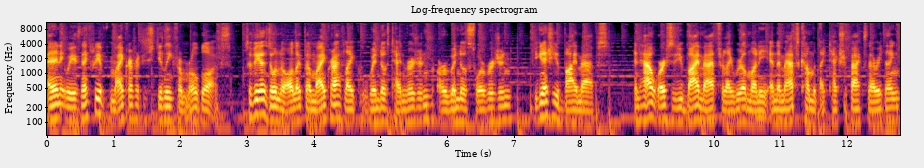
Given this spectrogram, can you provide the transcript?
And anyways, next we have Minecraft actually stealing from Roblox. So if you guys don't know, on like the Minecraft like Windows 10 version or Windows Store version, you can actually buy maps. And how it works is you buy maps for like real money and the maps come with like texture packs and everything.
